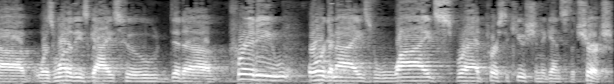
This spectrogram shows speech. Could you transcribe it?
uh, was one of these guys who did a pretty organized, widespread persecution against the church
